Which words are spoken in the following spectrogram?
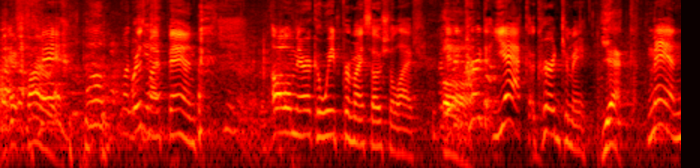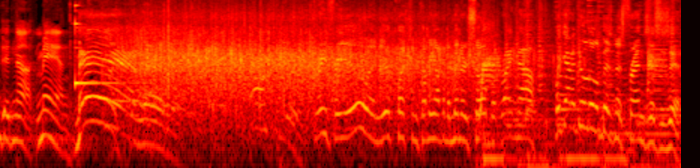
I get fired. Oh, Where's my fan? Oh, America, weep for my social life. Oh. It occurred, to, yak occurred to me. Yak. Man did not, man. Man! There it is. Three for you, and your question coming up in a minute or so. But right now, we got to do a little business, friends. This is it.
